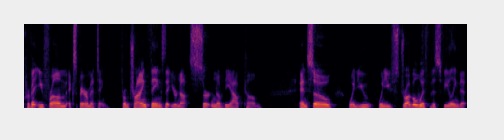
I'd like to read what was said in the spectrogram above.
prevent you from experimenting, from trying things that you're not certain of the outcome. And so when you when you struggle with this feeling that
